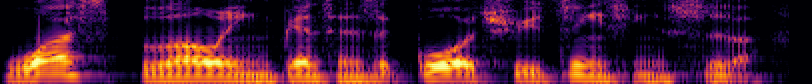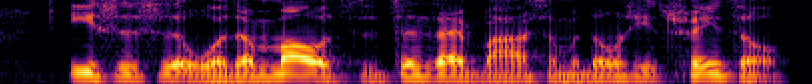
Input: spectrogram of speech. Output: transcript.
was blowing 变成是过去进行式了，意思是我的帽子正在把什么东西吹走。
